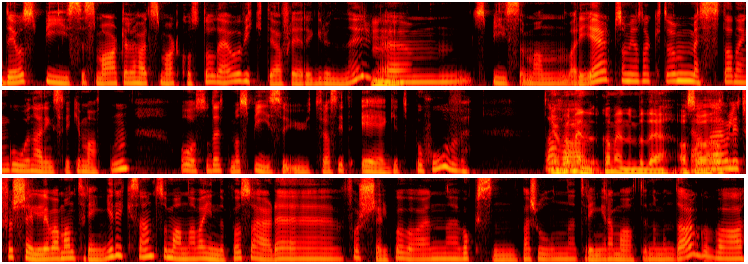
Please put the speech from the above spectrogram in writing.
det å spise smart eller ha et smart kosthold det er jo viktig av flere grunner. Um, spiser man variert, som vi har snakket om, mest av den gode næringsrike maten, og også dette med å spise ut fra sitt eget behov. Da Ja, hva, mener, hva mener du med det? Altså, ja, det er jo litt forskjellig hva man trenger. ikke sant? Som Anna var inne på, så er det forskjell på hva en voksen person trenger av mat gjennom en dag, og hva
